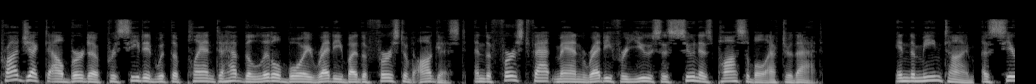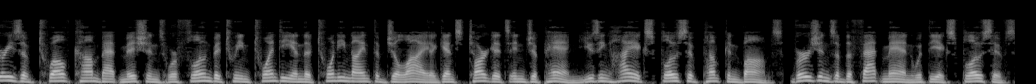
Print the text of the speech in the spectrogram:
Project Alberta proceeded with the plan to have the little boy ready by 1 August, and the first Fat Man ready for use as soon as possible after that. In the meantime, a series of 12 combat missions were flown between 20 and 29 July against targets in Japan using high-explosive pumpkin bombs, versions of the Fat Man with the explosives,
